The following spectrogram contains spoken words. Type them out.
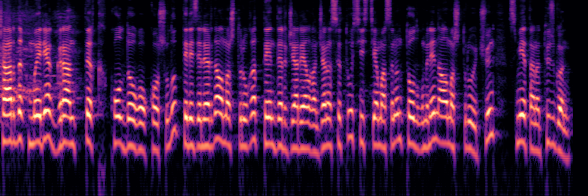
Шаардык мэрия гранттык колдоого кошулуп, терезелерди алмаштырууга тендер жарыялган жана ысытуу системасынын толугу менен алмаштыруу үчүн сметаны түзгөн жүргөн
